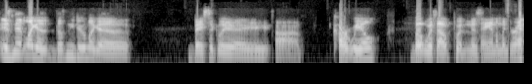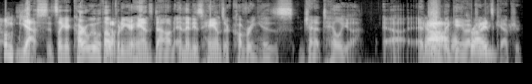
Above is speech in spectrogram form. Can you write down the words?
Isn't it like a? Doesn't he do like a basically a uh, cartwheel, but without putting his hand on the ground? Yes, it's like a cartwheel without Yep. putting your hands down, and then his hands are covering his genitalia uh, at the end God, of the I game after he tried- gets captured.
